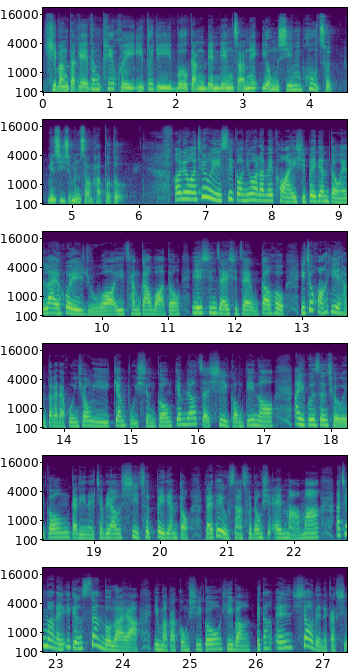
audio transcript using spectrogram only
希望大家当体会伊对伫无共年龄层的用心付出。面试新闻综合报道。好，另外这位四姑娘，我咱要看伊是八点档的赖慧茹哦，伊参加活动，伊的身材实在有够好，伊足欢喜和大家来分享伊减肥成功，减了十四公斤哦。啊，伊本身就会讲，家己呢接了四出八点档，内底有三出拢是演妈妈，啊，即马呢已经散落来啊，伊嘛甲公司讲，希望会当演少年的角色。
